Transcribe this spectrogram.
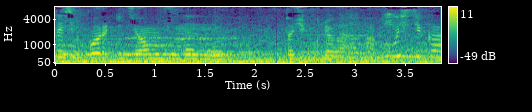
До сих пор идем в Муму. Тут очень клевая акустика.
